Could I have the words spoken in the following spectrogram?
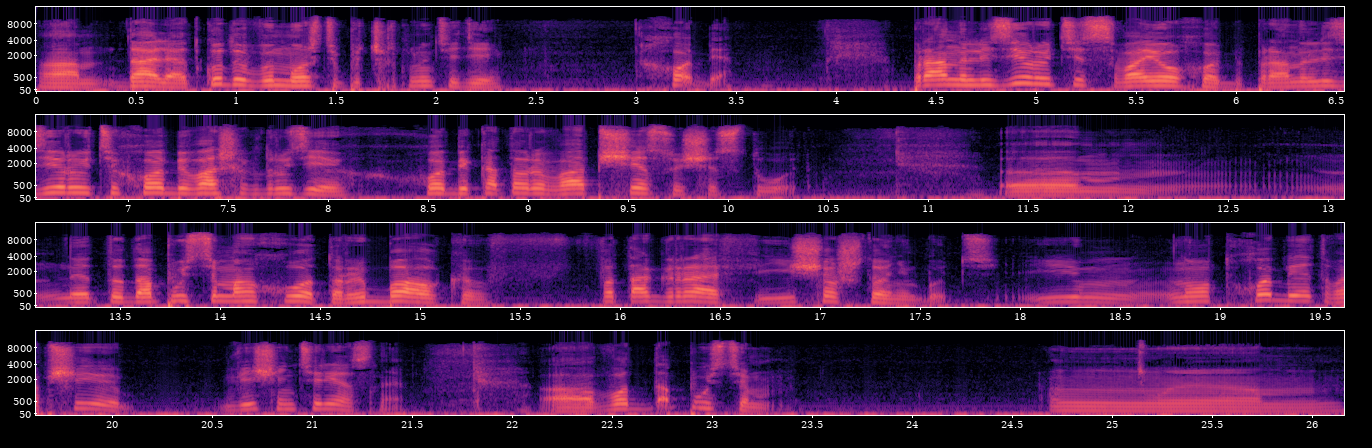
А, далее, откуда вы можете подчеркнуть идей? Хобби. Проанализируйте свое хобби, проанализируйте хобби ваших друзей, хобби, которые вообще существуют. Эм, это, допустим, охота, рыбалка, фотографии, еще что-нибудь. И, ну, вот хобби это вообще вещь интересная. А, вот, допустим, эм,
